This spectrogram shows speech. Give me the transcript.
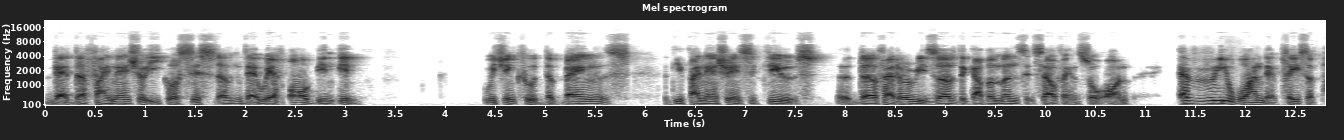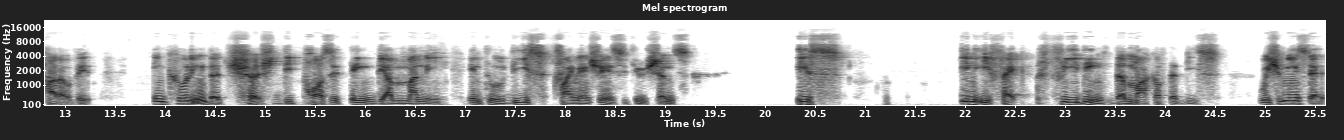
that the financial ecosystem that we have all been in, which include the banks, the financial institutes, the Federal Reserve, the governments itself, and so on, everyone that plays a part of it, including the church depositing their money into these financial institutions, is in effect feeding the mark of the beast which means that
